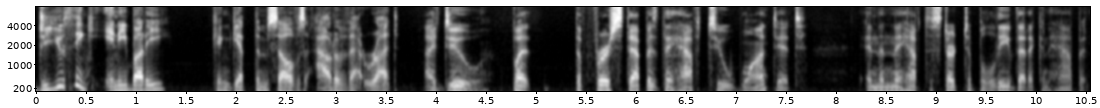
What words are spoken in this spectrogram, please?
Do you think anybody can get themselves out of that rut? I do. But the first step is they have to want it, and then they have to start to believe that it can happen.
